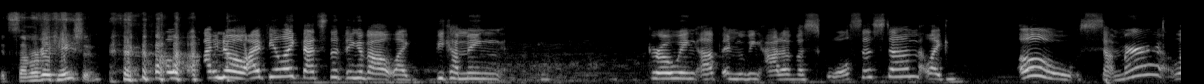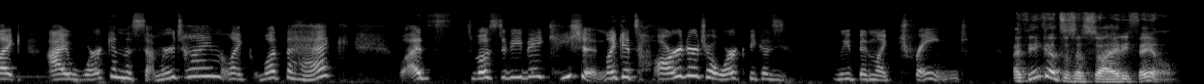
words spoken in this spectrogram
it's summer vacation. Oh, I know. I feel like that's the thing about like becoming growing up and moving out of a school system. Like, oh, summer? Like, I work in the summertime? Like, what the heck? Well, it's supposed to be vacation. Like, it's harder to work because we've been like trained. I think that's a society fail.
